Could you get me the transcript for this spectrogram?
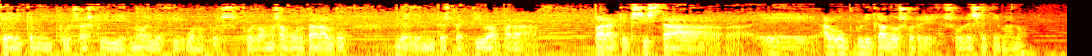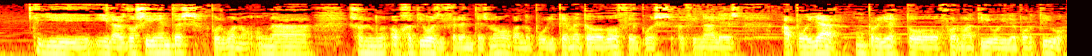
que, me impulsó a escribir, ¿no? El decir, bueno, pues, pues vamos a aportar algo desde mi perspectiva para, para que exista eh, algo publicado sobre, sobre ese tema, ¿no? Y, las dos siguientes, pues bueno, una, son objetivos diferentes, ¿no? Cuando publiqué Método 12, pues al final es apoyar un proyecto formativo y deportivo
